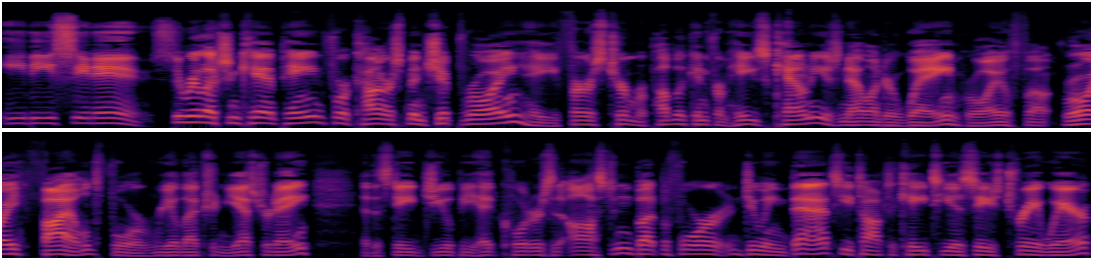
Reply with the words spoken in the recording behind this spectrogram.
ABC News. The reelection campaign for Congressman Chip Roy, a first term Republican from Hays County, is now underway. Roy, Roy filed for reelection yesterday at the state GOP headquarters in Austin, but before doing that, he talked to KTSA's Trey Ware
